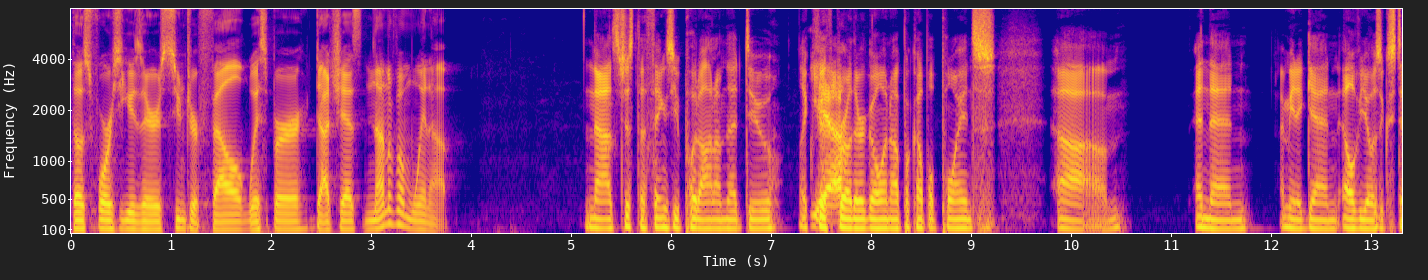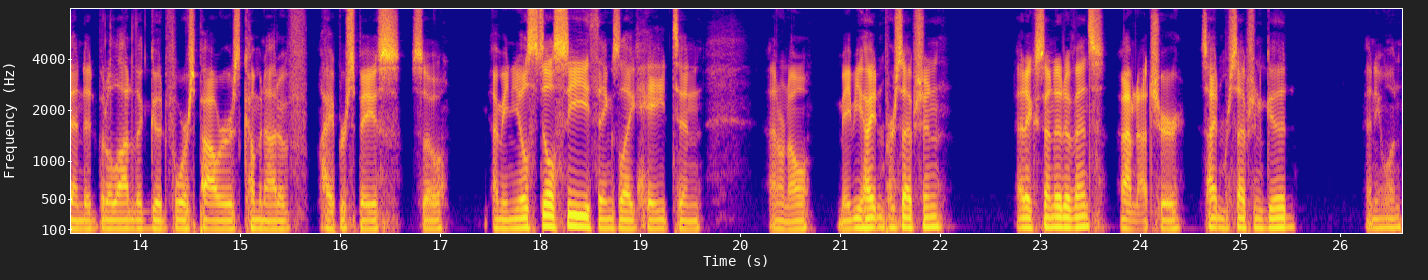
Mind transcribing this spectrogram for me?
those Force users, Soontir Fel, Whisper, Duchess, none of them went up. Nah, it's just the things you put on them that do. Like Yeah. Fifth Brother going up a couple points. Um, and then, I mean, again, LVO is extended, but a lot of the good force power is coming out of hyperspace. So, I mean, you'll still see things like hate and, I don't know, maybe heightened perception at extended events. I'm not sure. Is heightened perception good? Anyone?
